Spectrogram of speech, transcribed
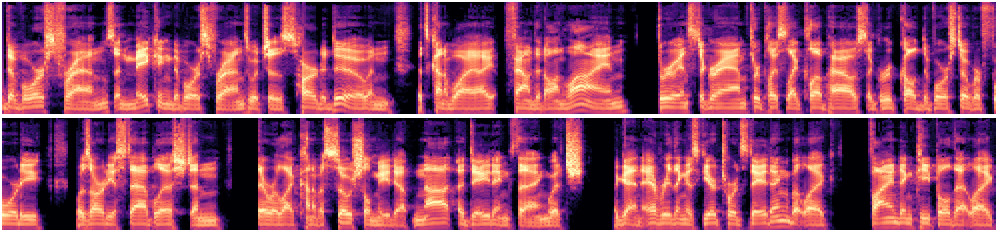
divorced friends and making divorced friends, which is hard to do. And it's kind of why I found it online through Instagram, through places like Clubhouse, a group called Divorced Over 40 was already established. And they were like kind of a social meetup, not a dating thing, which again, everything is geared towards dating, but like finding people that like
